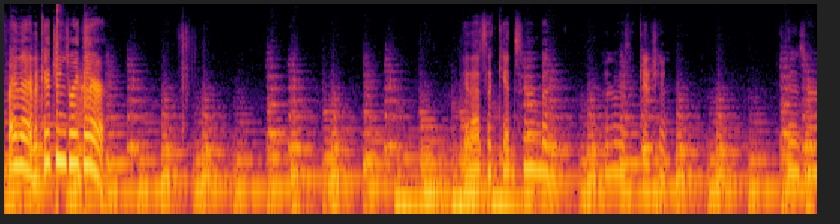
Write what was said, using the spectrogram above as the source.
right there. The kitchen's right there. Okay, that's the kids' room, but then where's the kitchen? Kids' room,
